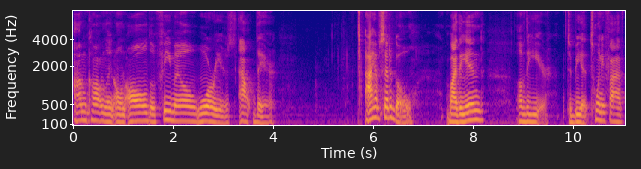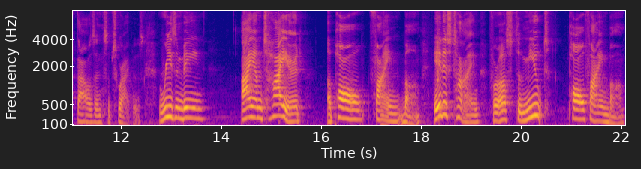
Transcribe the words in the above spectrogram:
I'm calling on all the female warriors out there. I have set a goal by the end of the year to be at 25,000 subscribers. Reason being, I am tired of Paul Finebaum. It is time for us to mute Paul Finebaum.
